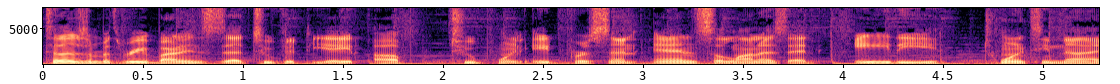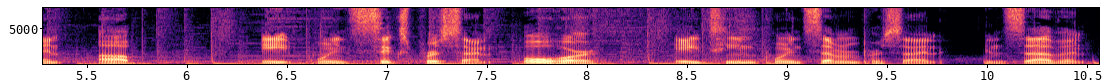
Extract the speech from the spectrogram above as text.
Tether's number three, Binance is at 258, up 2.8%, and Solana's at 80.29, up 8.6%, or 18.7% in seven.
